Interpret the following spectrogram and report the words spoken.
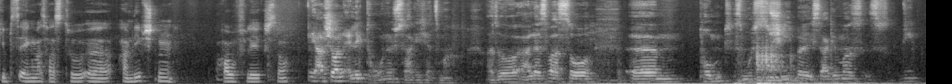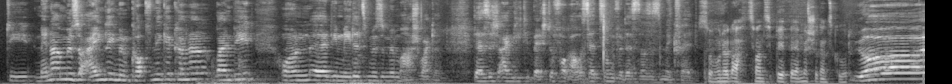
gibt es irgendwas, was du äh, am liebsten auflegst? So? Ja, schon elektronisch, sage ich jetzt mal. Also alles, was so ähm, pumpt, es muss schieben. Ich sage immer, es, die, die Männer müssen eigentlich mit dem Kopf nicken können beim Beat und äh, die Mädels müssen mit dem Arsch wackeln. Das ist eigentlich die beste Voraussetzung für das, dass es mir gefällt. So 128 BPM ist schon ganz gut. Ja,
